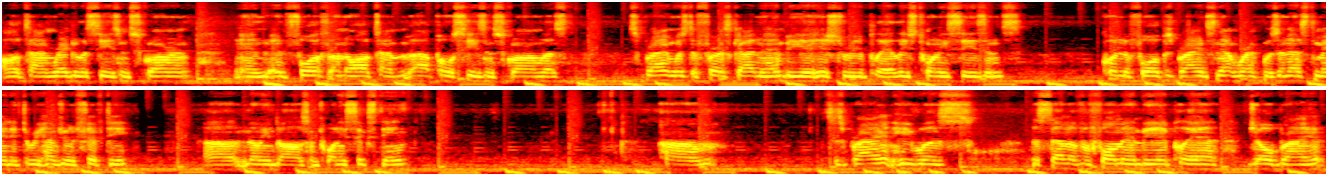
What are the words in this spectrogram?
all-time regular season scoring, and, and fourth on the all-time uh, postseason scoring list. Bryant was the first guy in the NBA history to play at least 20 seasons. According to Forbes, Bryant's net worth was an estimated 350 uh, million in 2016. Um, this is Bryant. He was the son of a former NBA player, Joe Bryant.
